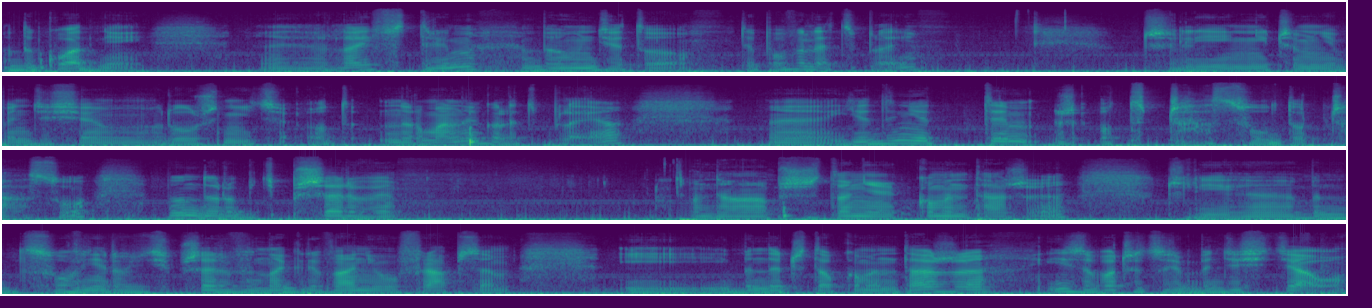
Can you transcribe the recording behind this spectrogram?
a dokładniej, e, live stream będzie to typowy let's play, czyli niczym nie będzie się różnić od normalnego let's playa. E, jedynie tym, że od czasu do czasu będę robić przerwy na przeczytanie komentarzy, czyli e, będę dosłownie robić przerwy w nagrywaniu frapsem i będę czytał komentarze i zobaczę, co będzie się działo.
